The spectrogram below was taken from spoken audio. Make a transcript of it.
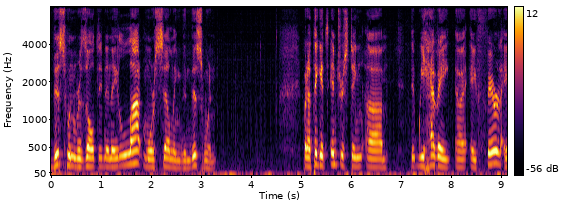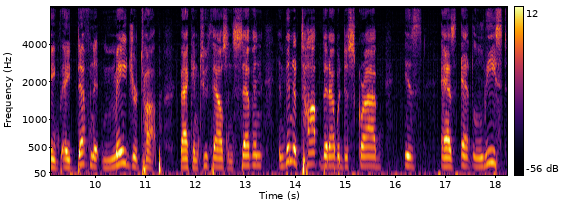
This one resulted in a lot more selling than this one. But I think it's interesting um, that we have a uh, a fair a, a definite major top back in 2007, and then a top that I would describe is as at least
